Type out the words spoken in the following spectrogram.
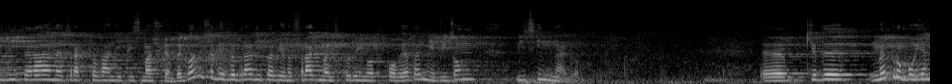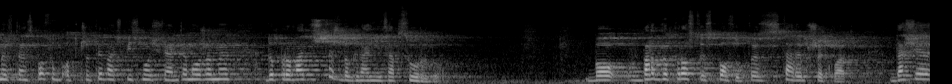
i literalne traktowanie Pisma Świętego. Oni sobie wybrali pewien fragment, który im odpowiada, nie widzą nic innego. E, kiedy my próbujemy w ten sposób odczytywać Pismo Święte, możemy doprowadzić też do granic absurdu. Bo w bardzo prosty sposób, to jest stary przykład, da się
